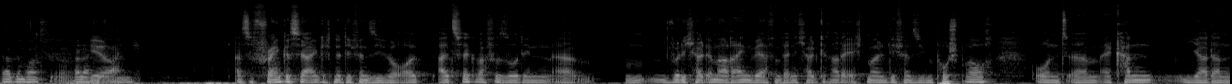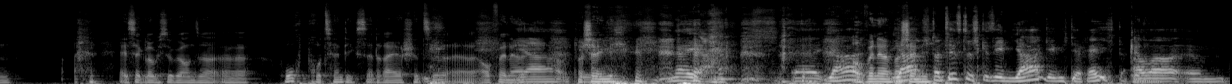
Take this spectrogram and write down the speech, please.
Da sind wir uns relativ ja. einig. Also Frank ist ja eigentlich eine defensive Allzweckwaffe, so den ähm, würde ich halt immer reinwerfen, wenn ich halt gerade echt mal einen defensiven Push brauche. Und ähm, er kann ja dann, er ist ja, glaube ich, sogar unser äh, hochprozentigster Dreierschütze, äh, auch wenn er Ja, okay. wahrscheinlich. Naja, äh, ja, Auch wenn er ja, wahrscheinlich- statistisch gesehen, ja, gebe ich dir recht, Genau. aber ähm,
